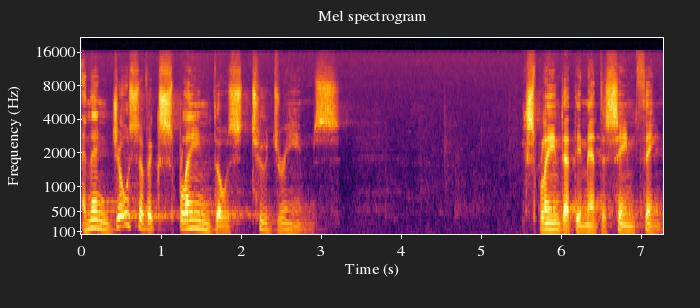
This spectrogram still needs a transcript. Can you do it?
And then Joseph explained those two dreams, explained that they meant the same thing,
